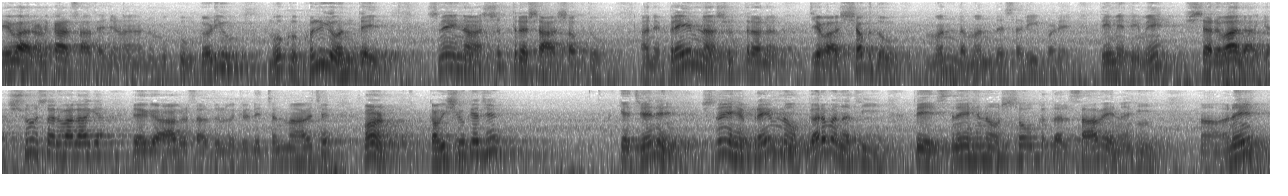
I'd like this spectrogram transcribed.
એવા રણકાર સાથે જણાનું મુખ ઉગડ્યું મુખ ખુલ્યું અંતે સ્નેહના સૂત્રશા શબ્દો અને પ્રેમના સૂત્રના જેવા શબ્દો મંદ મંદ સરી પડે. ધીમે ધીમે સરવા લાગ્યા. શું સરવા લાગ્યા? એ આગળ શાર્દુલ વિક્રડી છંદમાં આવે છે. પણ કવિ શું કે છે? કે જેને સ્નેહ પ્રેમનો ગર્વ નથી, તે સ્નેહનો શોક દર્શાવે નહીં. અને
